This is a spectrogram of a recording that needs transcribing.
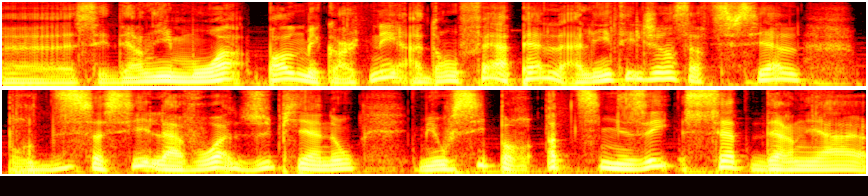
Euh, ces derniers mois, Paul McCartney a donc fait appel à l'intelligence artificielle pour dissocier la voix du piano, mais aussi pour optimiser cette dernière.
